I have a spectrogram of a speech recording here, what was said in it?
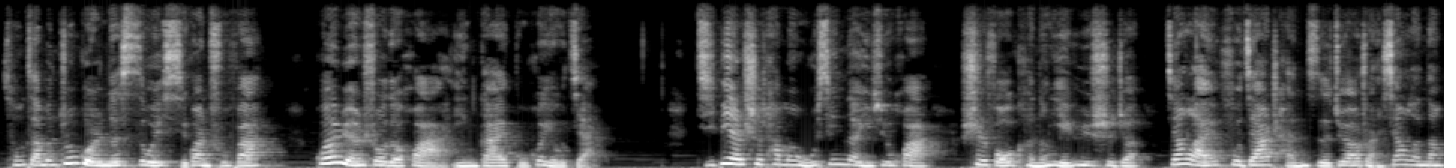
从咱们中国人的思维习惯出发，官员说的话应该不会有假。即便是他们无心的一句话，是否可能也预示着将来富家产子就要转向了呢？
